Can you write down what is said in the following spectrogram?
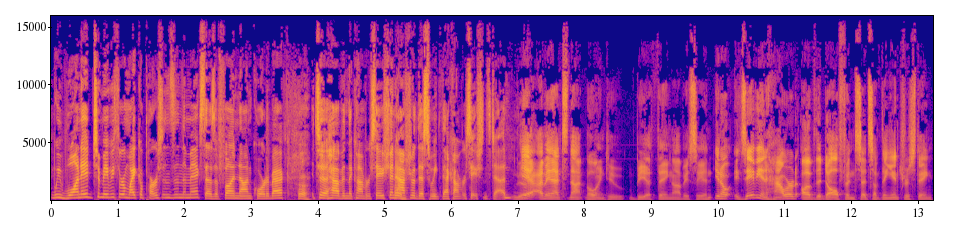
we wanted to maybe throw Micah Parsons in the mix as a fun non-quarterback huh. to have in the conversation. Huh. After this week, that conversation's dead. Yeah. yeah, I mean that's not going to be a thing, obviously. And you know, Xavier Howard of the Dolphins said something interesting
